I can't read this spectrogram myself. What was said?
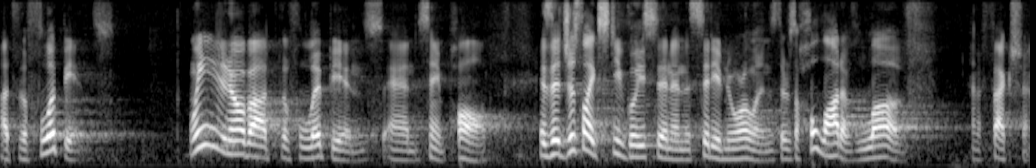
uh, to the Philippians. What you need to know about the Philippians and St. Paul is that just like Steve Gleason and the city of New Orleans, there's a whole lot of love and affection.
